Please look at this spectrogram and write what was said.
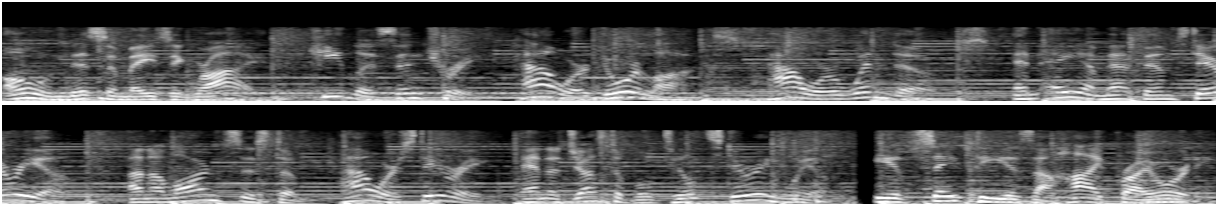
own this amazing ride. Keyless entry, power door locks, power windows, an AM FM stereo, an alarm system, power steering, and adjustable tilt steering wheel. If safety is a high priority,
